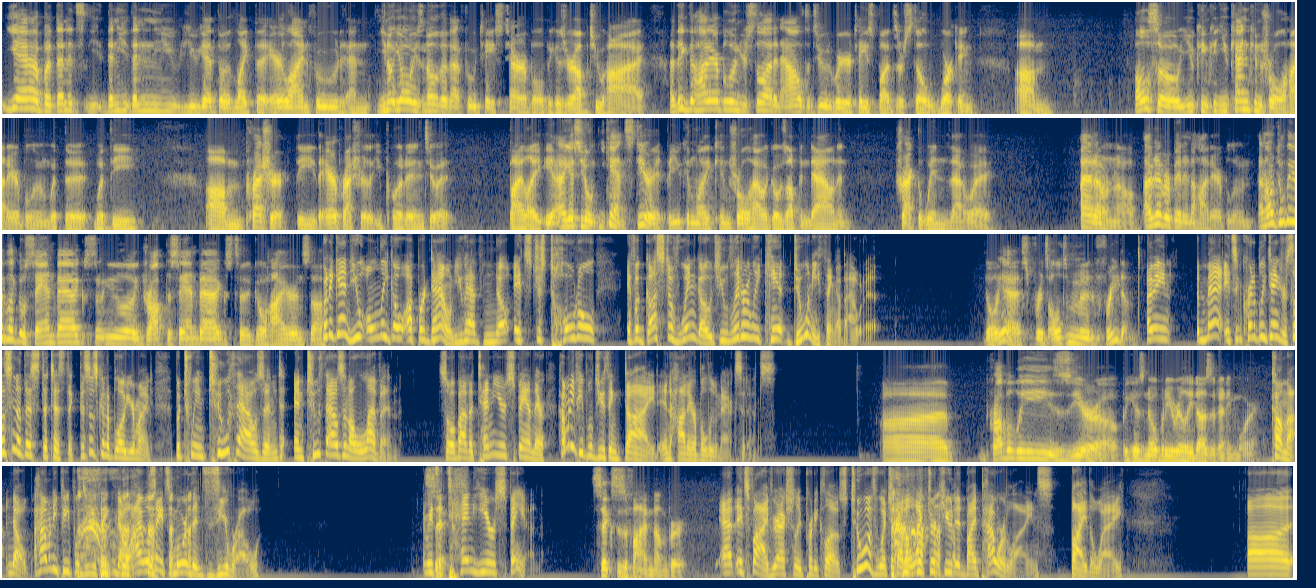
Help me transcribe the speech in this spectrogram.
Yeah, but then it's then you then you you get the like the airline food, and you know you always know that that food tastes terrible because you're up too high. I think the hot air balloon you're still at an altitude where your taste buds are still working. Um, also, you can you can control a hot air balloon with the with the um, pressure, the the air pressure that you put into it. By like, I guess you don't you can't steer it, but you can like control how it goes up and down and track the wind that way. I don't know. I've never been in a hot air balloon. And I don't. Don't they have like those sandbags? So you like drop the sandbags to go higher and stuff. But again, you only go up or down. You have no. It's just total. If a gust of wind goes, you literally can't do anything about it. oh yeah, it's for its ultimate freedom. I mean, Matt, it's incredibly dangerous. Listen to this statistic. This is going to blow your mind. Between 2000 and 2011, So about a 10 year span there. How many people do you think died in hot air balloon accidents? Uh, probably zero because nobody really does it anymore. Come on. No. How many people do you think? No, I will say it's more than zero. I mean, Six. it's a 10 year span. Six is a fine number. Uh, It's five. You're actually pretty close. Two of which got electrocuted by power lines, by the way. Uh,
